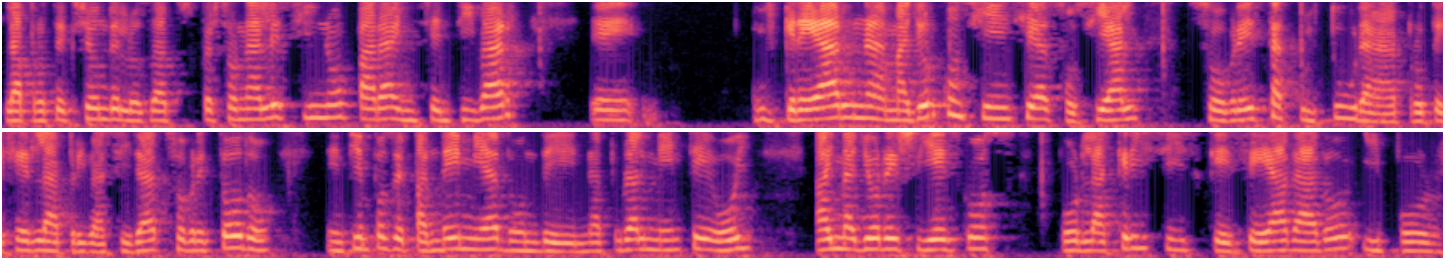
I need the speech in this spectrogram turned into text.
la protección de los datos personales, sino para incentivar eh, y crear una mayor conciencia social sobre esta cultura, a proteger la privacidad, sobre todo en tiempos de pandemia, donde naturalmente hoy hay mayores riesgos por la crisis que se ha dado y por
